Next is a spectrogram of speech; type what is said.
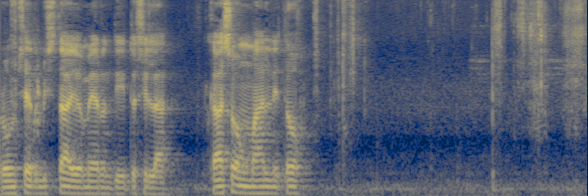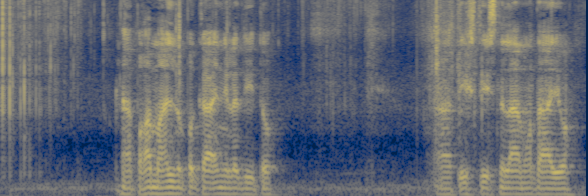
room service tayo, meron dito sila. Kaso ang mahal nito. Napakamahal ng pagkain nila dito. Ah, tis-tis na lamang tayo.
